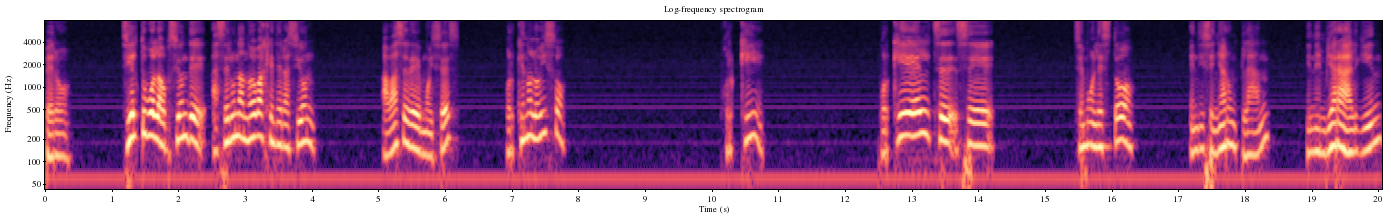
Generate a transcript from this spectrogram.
Pero si él tuvo la opción de hacer una nueva generación a base de Moisés, ¿por qué no lo hizo? ¿Por qué? ¿Por qué él se, se, molestó en diseñar un plan, en enviar a alguien,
